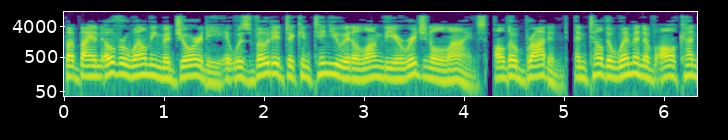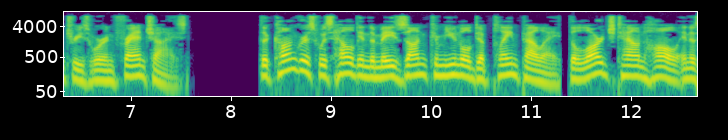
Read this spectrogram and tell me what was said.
but by an overwhelming majority it was voted to continue it along the original lines, although broadened, until the women of all countries were enfranchised. The Congress was held in the Maison Communale de Plainpalais, the large town hall in a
